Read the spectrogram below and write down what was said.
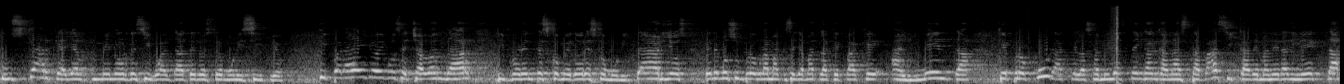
buscar que haya menor desigualdad en nuestro municipio. Y para ello hemos echado a andar diferentes comedores comunitarios, tenemos un programa que se llama Tlaquepaque Alimenta, que procura que las familias tengan canasta básica de manera directa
